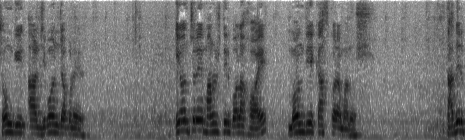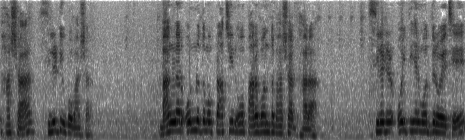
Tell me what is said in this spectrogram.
সংগীত আর জীবনযাপনের। এই অঞ্চলে মানুষদের বলা হয়, মন দিয়ে কাজ করা মানুষ। তাদের ভাষা সিলেটি উপভাষা। বাংলার অন্যতম প্রাচীন ও পারবন্ত ভাষার ধারা। সিলেটের ঐতিহ্যের মধ্যে রয়েছে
